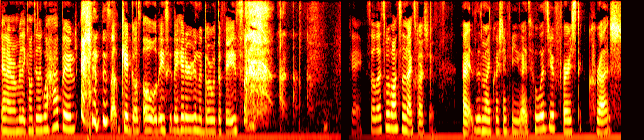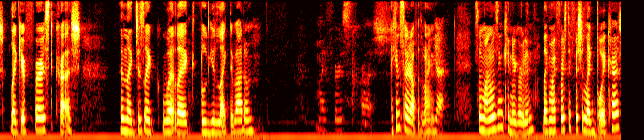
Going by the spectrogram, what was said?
and I remember they come to like, what happened? And then this kid goes, oh, they they hit her in the door with the face. okay, so let's move on to the next question. All right, this is my question for you guys. Who was your first crush? Like your first crush, and like just like what like you liked about him. My first crush. I can start off with mine. Yeah. So mine was in kindergarten. Like my first official like boy crush.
